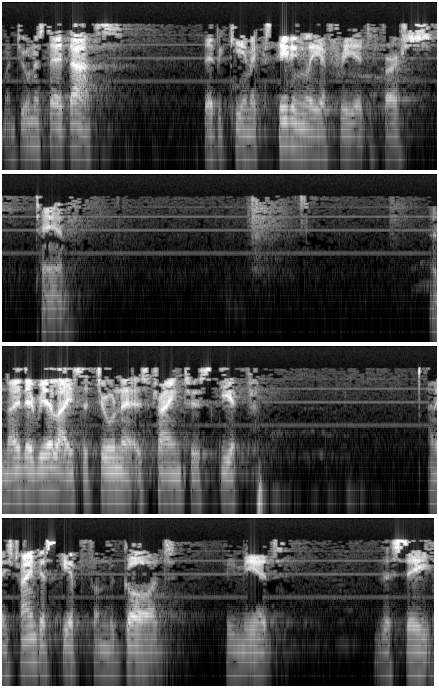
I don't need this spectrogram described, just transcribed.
When Jonah said that, they became exceedingly afraid. Verse 10. And now they realize that Jonah is trying to escape. And he's trying to escape from the God who made the sea.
